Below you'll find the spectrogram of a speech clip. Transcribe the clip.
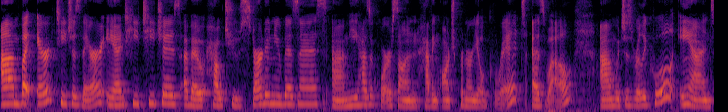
Um, but Eric teaches there and he teaches about how to start a new business. Um, he has a course on having entrepreneurial grit as well, um, which is really cool. And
